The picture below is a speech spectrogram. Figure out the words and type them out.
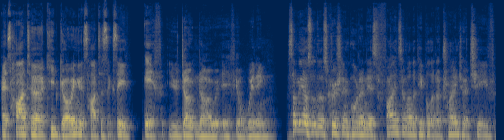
and it's hard to keep going and it's hard to succeed if you don't know if you're winning. Something else that's crucially important is find some other people that are trying to achieve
